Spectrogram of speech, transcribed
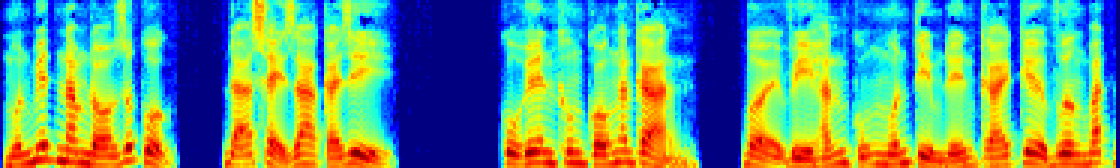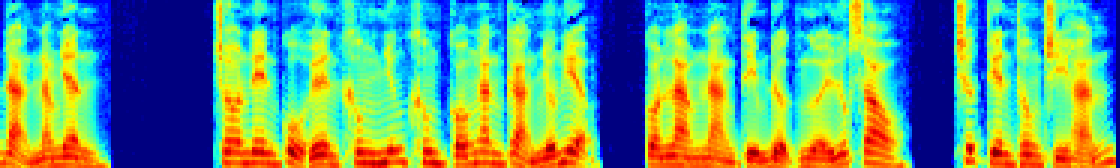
Muốn biết năm đó rốt cuộc, đã xảy ra cái gì. Cổ huyên không có ngăn cản, bởi vì hắn cũng muốn tìm đến cái kia vương bắt đảng nam nhân. Cho nên cổ huyên không những không có ngăn cản nhớ niệm, còn làm nàng tìm được người lúc sau, trước tiên thông chí hắn.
